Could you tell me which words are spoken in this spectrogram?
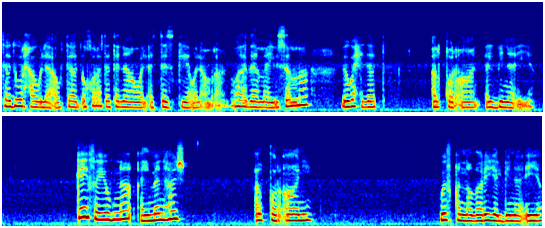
تدور حول أوتاد أخرى تتناول التزكية والعمران وهذا ما يسمى بوحدة القرآن البنائية. كيف يبنى المنهج القرآني وفق النظرية البنائية؟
